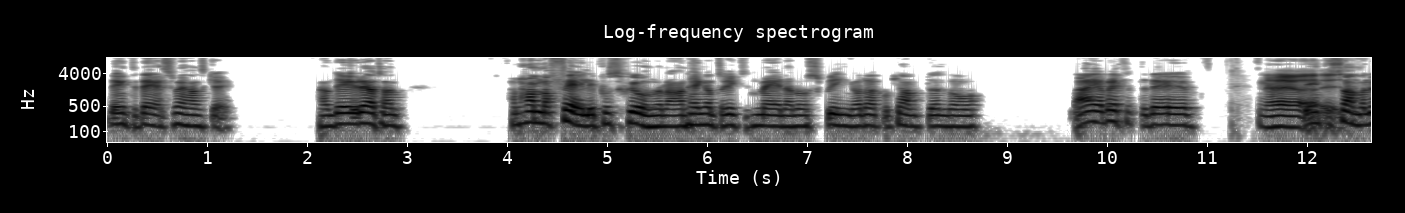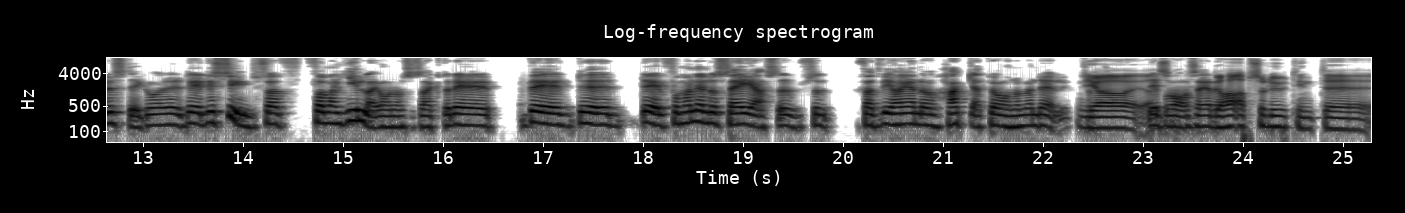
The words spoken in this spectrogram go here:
Det är inte det som är hans grej. Det är ju det att han, han hamnar fel i positionerna. Han hänger inte riktigt med när de springer där på kanten och... Nej, jag vet inte. Det är, Nej, det är inte eh, samma lustig och det, det, det är synd för, för man gillar ju honom som sagt och det, det, det, det får man ändå säga. Så, så, för att vi har ju ändå hackat på honom en del. Så Ja, det är alltså, bra att säga Det det. har absolut inte,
